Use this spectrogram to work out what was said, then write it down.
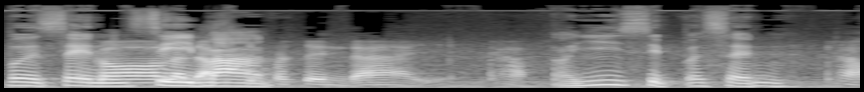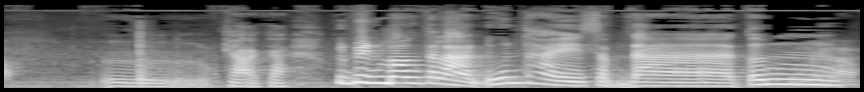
เปอร์เซ็นต์ก็สี่ระดับาท10เปอร์เซ็นต์ได้ ครับก็ยี่สิบเปอร์เซ็นต์ครับ อืมค่ะค่ะคุณปินมองตลาดหุ้นไทยสัปดาห์ต้นครับ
